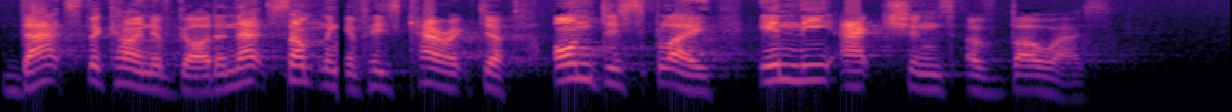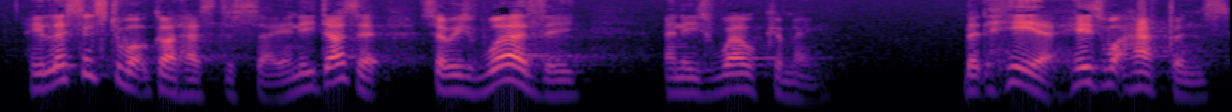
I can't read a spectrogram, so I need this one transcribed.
That's the kind of God, and that's something of his character on display in the actions of Boaz. He listens to what God has to say, and he does it. So he's worthy and he's welcoming. But here, here's what happens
